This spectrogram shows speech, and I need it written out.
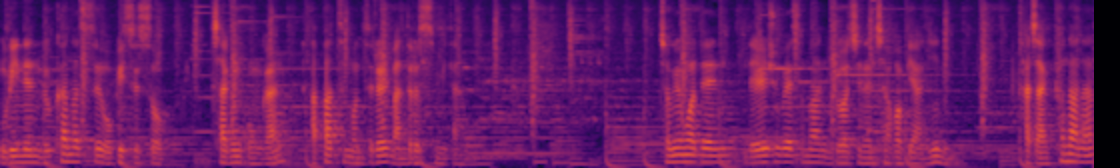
우리는 루카너스 오피스 속 작은 공간 아파트먼트를 만들었습니다. 정형화된 네일숍에서만 이루어지는 작업이 아닌 가장 편안한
